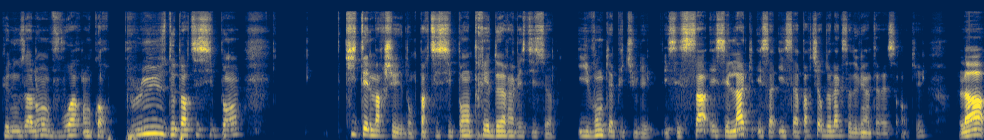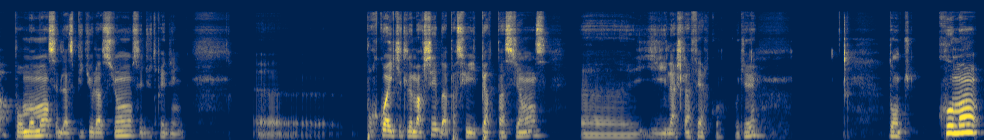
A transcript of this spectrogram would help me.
que nous allons voir encore plus de participants quitter le marché, donc participants, traders, investisseurs. Ils vont capituler. Et c'est ça, et c'est là, et, ça, et c'est à partir de là que ça devient intéressant. là, pour le moment, c'est de la spéculation, c'est du trading. Euh, pourquoi ils quittent le marché? Bah Parce qu'ils perdent patience, euh, ils lâchent l'affaire. Quoi, Donc, comment...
